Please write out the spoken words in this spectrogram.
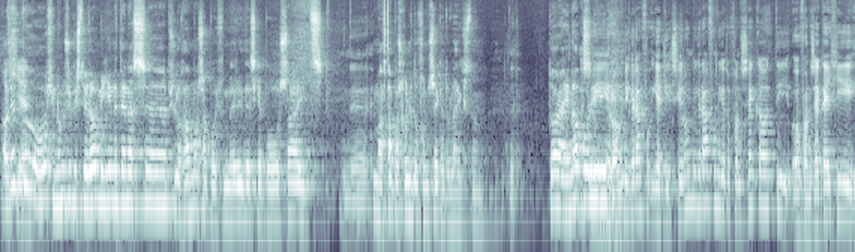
Όχι, Δεν ε. το, όχι, νομίζω και στη Ρώμη γίνεται ένας ψιλοχαμός από εφημερίδες και από sites. Ναι. Με αυτά που ασχολείται ο Φωνσέκα τουλάχιστον. Τώρα η Στη Νάπολη. Ρώμη γράφουν, γιατί στη Ρώμη γράφουν για το Φωνσέκα ότι ο Φωνσέκα έχει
